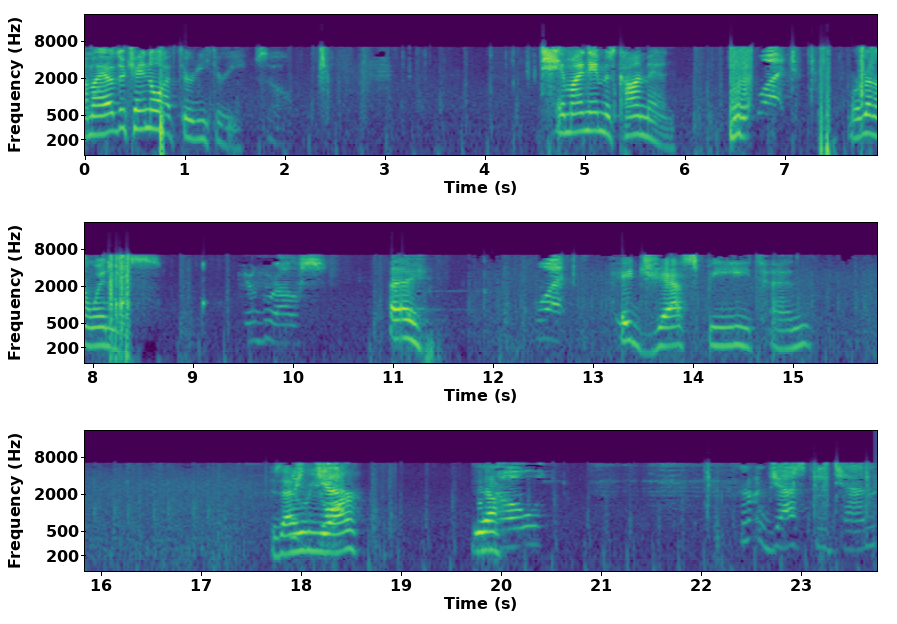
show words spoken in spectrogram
on my other channel, I have 33. So, hey, my name is Conman. What? We're gonna win this. Gross. Hey, What? hey, Jaspy10. Is that who you Ja- are? Yeah. No. Not Jaspy 10.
